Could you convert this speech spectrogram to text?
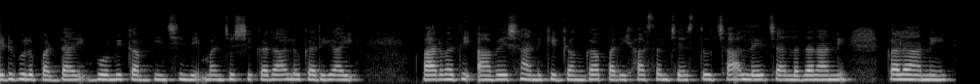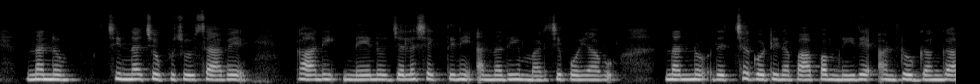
పిడుగులు పడ్డాయి. భూమి కంపించింది. మంచు శిఖరాలు కరిగాయి. పార్వతి ఆవేశానికి గంగా పరిహాసం చేస్తూ చాలే చల్లదనాన్ని కళ అని నన్ను చిన్న చూపు చూశావే. కానీ నేను జలశక్తిని అన్నది మర్చిపోయావు. నన్ను రెచ్చగొట్టిన పాపం నీదే అంటూ గంగా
